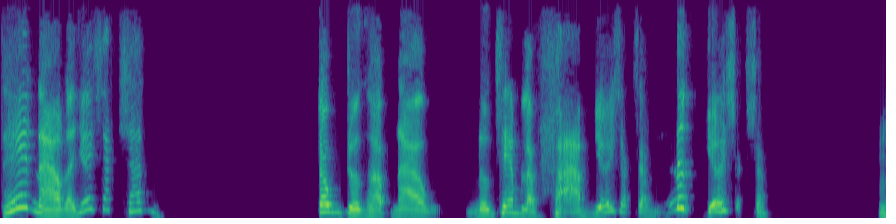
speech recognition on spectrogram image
Thế nào là giới sắc xanh trong trường hợp nào được xem là phạm giới sắc xanh đức giới sắc xanh ừ?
